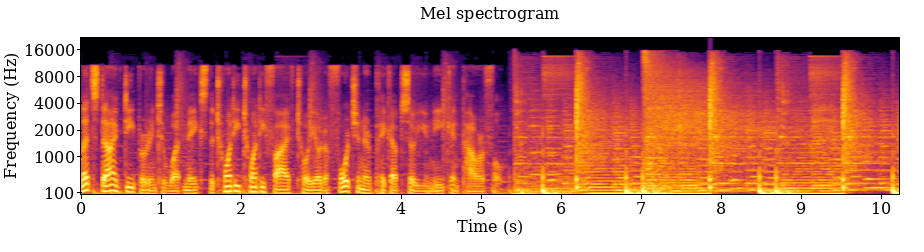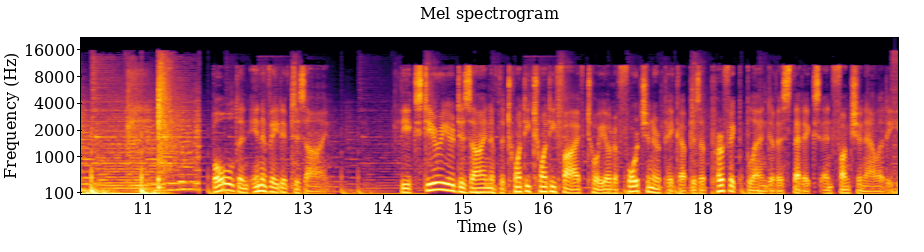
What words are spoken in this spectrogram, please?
Let's dive deeper into what makes the 2025 Toyota Fortuner pickup so unique and powerful. Bold and innovative design. The exterior design of the 2025 Toyota Fortuner pickup is a perfect blend of aesthetics and functionality.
